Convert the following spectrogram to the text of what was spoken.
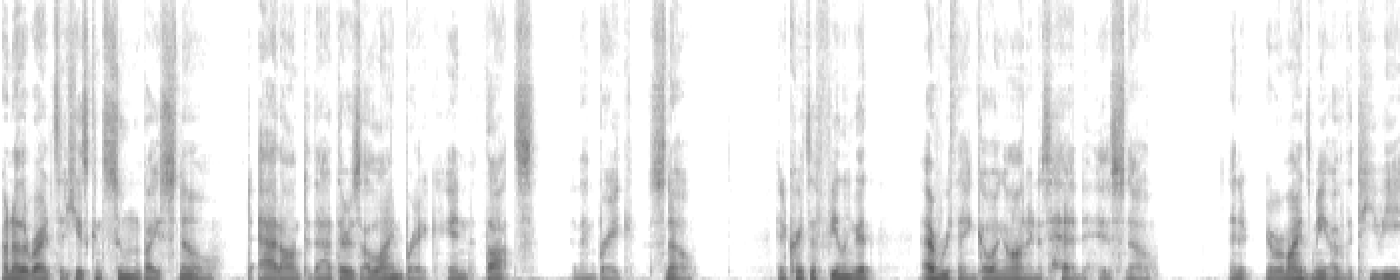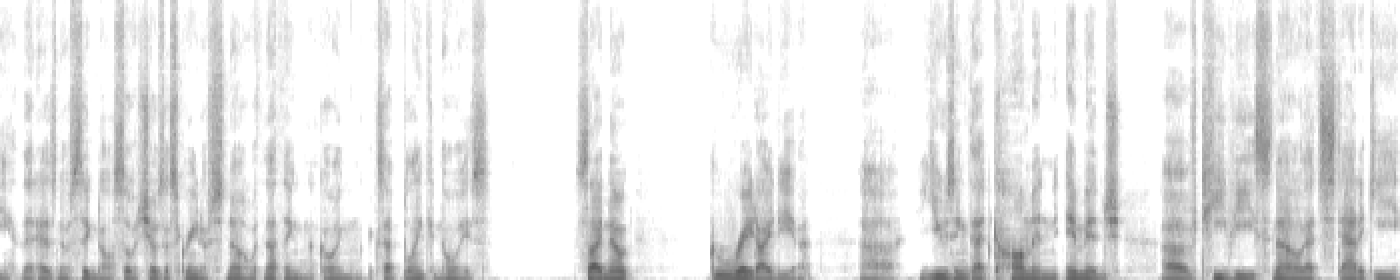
Another writes that he is consumed by snow. To add on to that, there's a line break in thoughts, and then break, snow. It creates a feeling that everything going on in his head is snow. And it, it reminds me of the TV that has no signal, so it shows a screen of snow with nothing going except blank noise. Side note, great idea. Uh, using that common image of TV snow, that staticky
